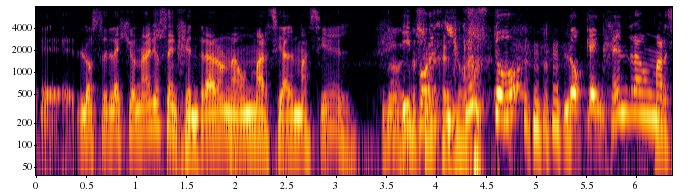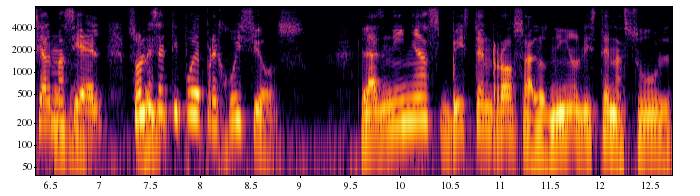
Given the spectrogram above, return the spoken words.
eh, los legionarios engendraron a un Marcial Maciel. No, y, no por- y justo lo que engendra un Marcial Maciel son ese tipo de prejuicios. Las niñas visten rosa, los niños visten azul.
